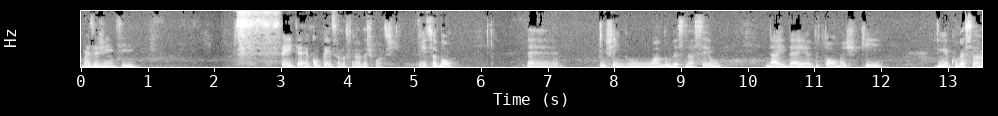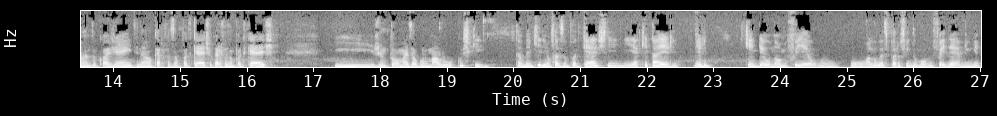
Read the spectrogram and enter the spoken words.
Mas a gente sente a recompensa no final das contas. Isso é bom. É, enfim, o Alugas nasceu da ideia do Thomas, que vinha conversando com a gente, não, eu quero fazer um podcast, eu quero fazer um podcast. E juntou mais alguns malucos que também queriam fazer um podcast e aqui tá ele. Ele quem deu o nome fui eu, o, o Alugas para o Fim do Mundo foi ideia minha.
